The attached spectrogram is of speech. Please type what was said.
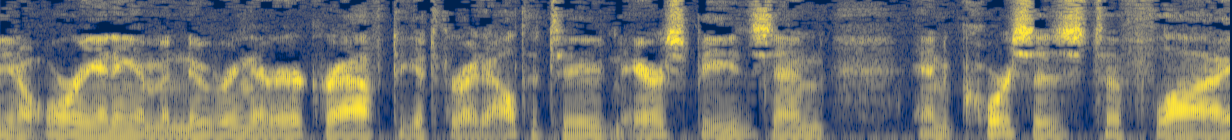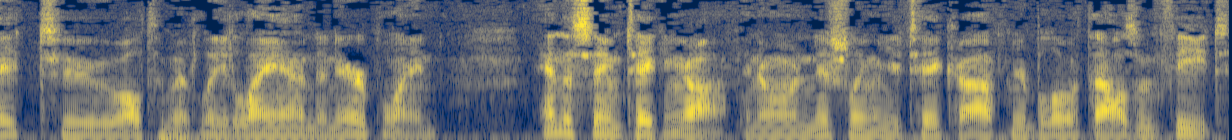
you know orienting and maneuvering their aircraft to get to the right altitude and air speeds and and courses to fly to ultimately land an airplane and the same taking off you know initially when you take off and you're below a thousand feet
